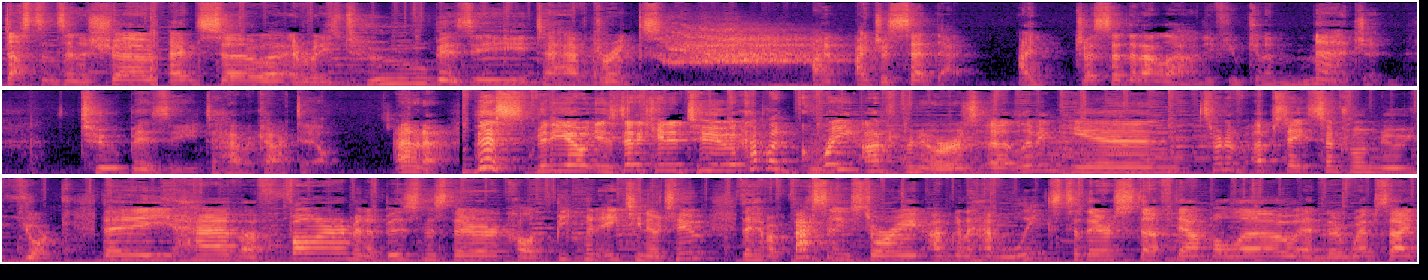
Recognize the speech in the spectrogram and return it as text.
Dustin's in a show, and so uh, everybody's too busy to have drinks. I, I just said that. I just said that out loud, if you can imagine. Too busy to have a cocktail. I don't know. This video is dedicated to a couple of great entrepreneurs uh, living in sort of upstate central New York. They have a farm and a business there called Beekman 1802. They have a fascinating story. I'm going to have links to their stuff down below and their website.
